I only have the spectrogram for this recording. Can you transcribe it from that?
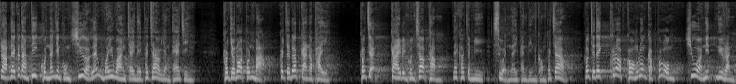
ตราบใดก็ตามที่คนนั้นยังคงเชื่อและไว้วางใจในพระเจ้าอย่างแท้จริง เขาจะรอดพ้นบาปเขาจะได้รับการอภัย เขาจะกลายเป็นคนชอบธรรม และเขาจะมีส่วนในแผ่นดินของพระเจ้า เขาจะได้ครอบครองร่วมกับพระองค์ชั่วนิดนิรันดร์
